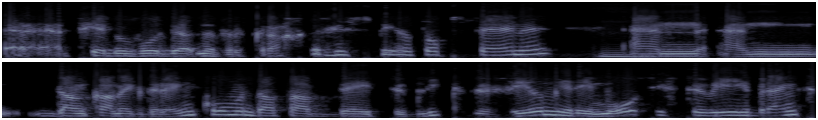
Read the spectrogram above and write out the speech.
Eh, heb je bijvoorbeeld een verkrachter gespeeld op scène? Mhm. En, en dan kan ik erin komen dat dat bij het publiek veel meer emoties teweeg brengt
